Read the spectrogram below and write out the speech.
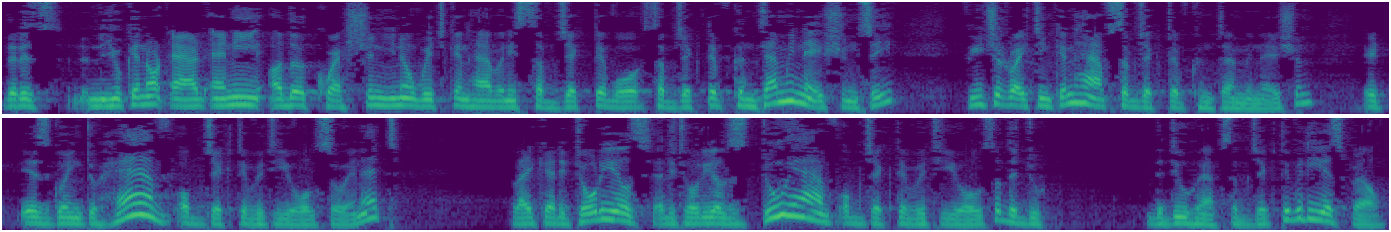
There is you cannot add any other question you know which can have any subjective or subjective contamination. See feature writing can have subjective contamination it is going to have objectivity also in it. Like editorials, editorials do have objectivity also. They do, they do have subjectivity as well.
